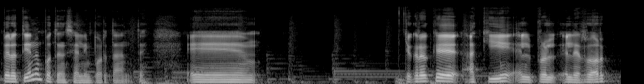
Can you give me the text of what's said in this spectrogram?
pero tiene un potencial importante. Eh, yo creo que aquí el, el error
